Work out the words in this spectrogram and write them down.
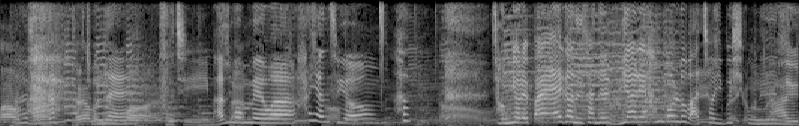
아, 좋네. 푸짐한 몸매와 하얀 수염. 정열의 빨간 의상을 위아래 한 벌로 맞춰 입으시고는 아유,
